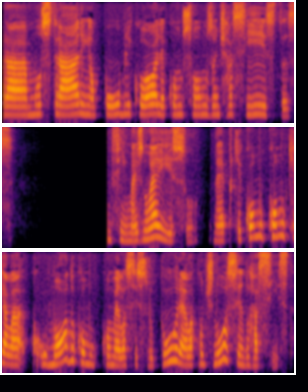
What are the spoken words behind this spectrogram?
para mostrarem ao público, olha como somos antirracistas. Enfim, mas não é isso, né? Porque como como que ela o modo como como ela se estrutura, ela continua sendo racista.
